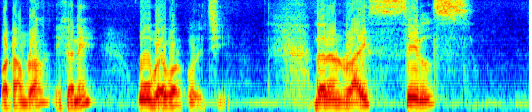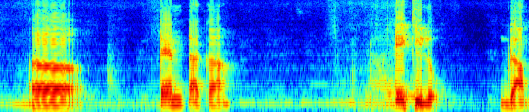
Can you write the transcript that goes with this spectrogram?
but আমরা এখানে ও ব্যবহার করেছি। ধরেন রাইস সেলস টেন টাকা এ কিলো গ্রাম।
